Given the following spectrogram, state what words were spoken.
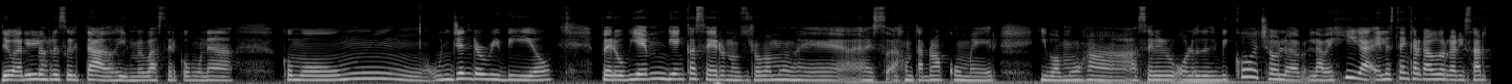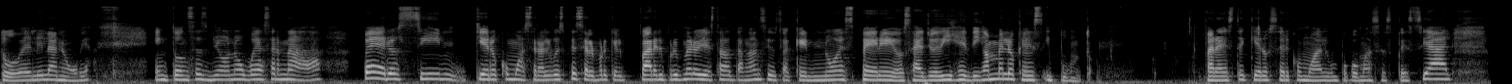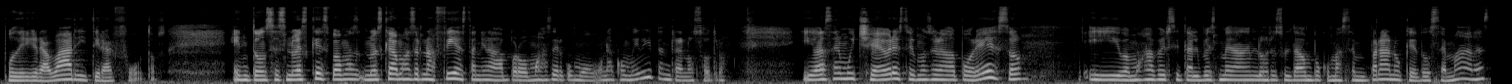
llevarle los resultados y me va a hacer como una como un, un gender reveal, pero bien, bien casero. Nosotros vamos eh, a, juntarnos a comer y vamos a hacer o lo del la, la vejiga. Él está encargado de organizar todo, él y la novia entonces yo no voy a hacer nada, pero sí quiero como hacer algo especial porque para el primero yo estaba tan ansiosa que no esperé, o sea, yo dije, díganme lo que es y punto. Para este quiero ser como algo un poco más especial, poder grabar y tirar fotos. Entonces no es que vamos, no es que vamos a hacer una fiesta ni nada, pero vamos a hacer como una comidita entre nosotros. Y va a ser muy chévere, estoy emocionada por eso. Y vamos a ver si tal vez me dan los resultados un poco más temprano que dos semanas.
